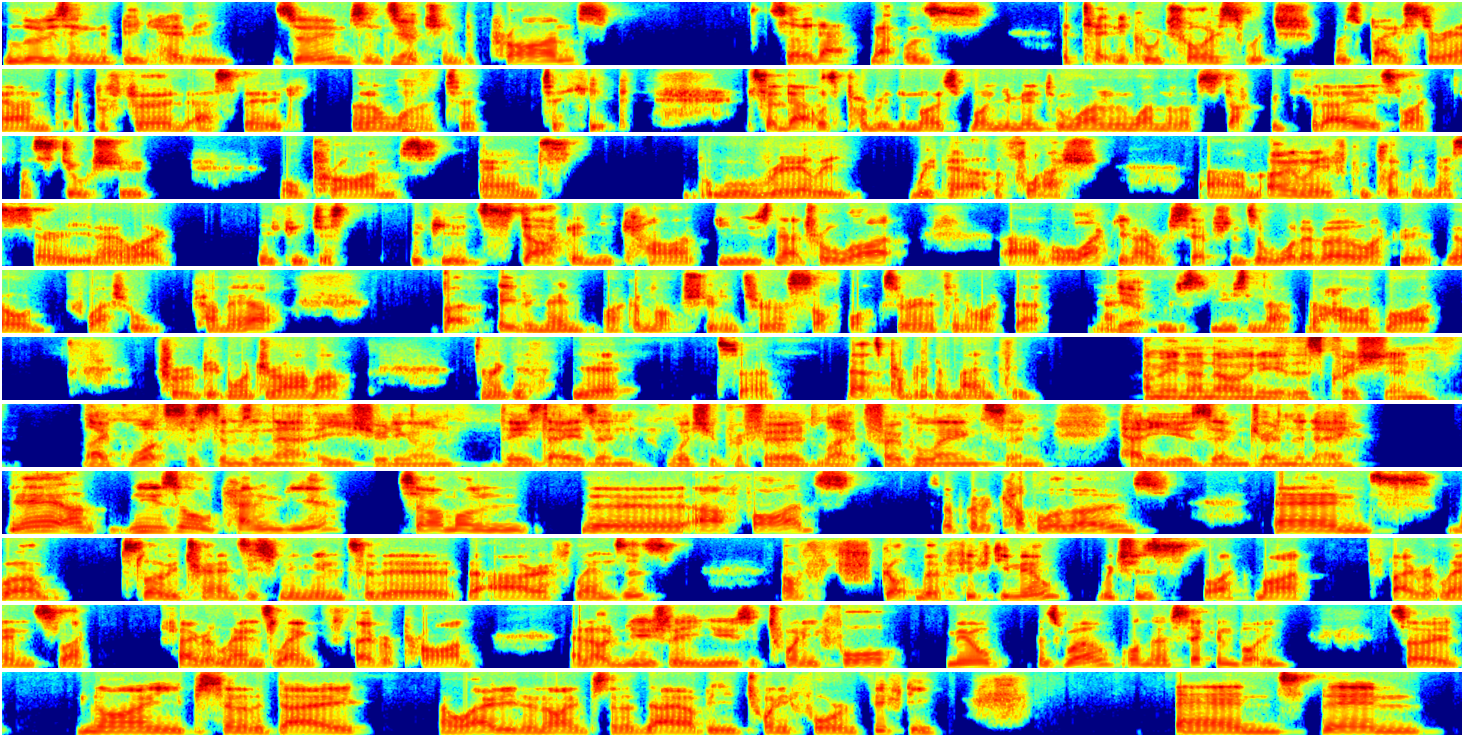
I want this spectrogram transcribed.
losing the big heavy zooms and switching yep. to primes. So that that was a technical choice which was based around a preferred aesthetic that I hmm. wanted to to hit. So that was probably the most monumental one and the one that I've stuck with today is like I still shoot all primes and will rarely whip out the flash. Um, only if completely necessary, you know, like if you just if you're stuck and you can't use natural light, um, or like you know receptions or whatever, like the, the old flash will come out. But even then, like I'm not shooting through a softbox or anything like that. You know, yep. I'm just using that the hard light for a bit more drama. I guess, yeah. So that's probably the main thing. I mean, I know I'm going to get this question. Like, what systems in that are you shooting on these days, and what's your preferred like focal lengths, and how to use them during the day? Yeah, I use all Canon gear. So I'm on the R5s. So I've got a couple of those. And well, slowly transitioning into the, the RF lenses. I've got the 50 mil, which is like my favorite lens, like favorite lens length, favorite prime. And I'd usually use a 24 mil as well on the second body. So 90% of the day, or 80 to 90% of the day, I'll be 24 and 50. And then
